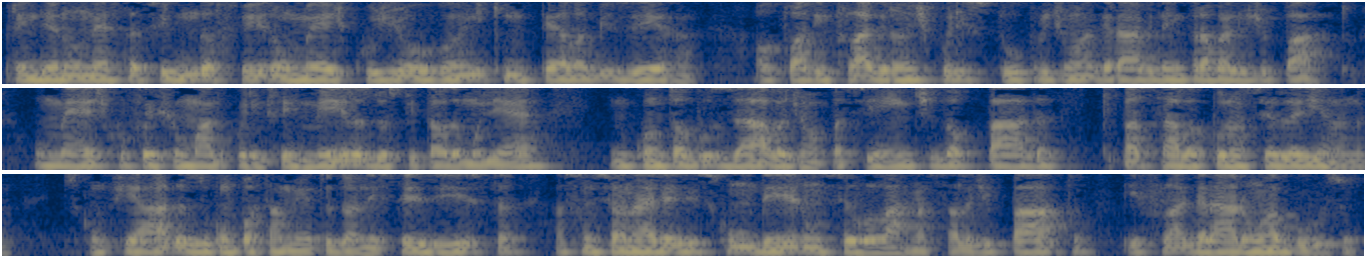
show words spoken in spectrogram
prenderam nesta segunda-feira o médico Giovanni Quintela Bezerra, autuado em flagrante por estupro de uma grávida em trabalho de parto. O médico foi filmado por enfermeiras do Hospital da Mulher enquanto abusava de uma paciente dopada que passava por uma cesariana. Desconfiadas do comportamento do anestesista, as funcionárias esconderam o celular na sala de parto e flagraram o abuso.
